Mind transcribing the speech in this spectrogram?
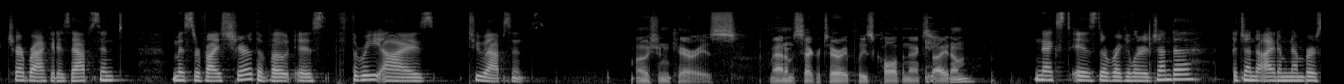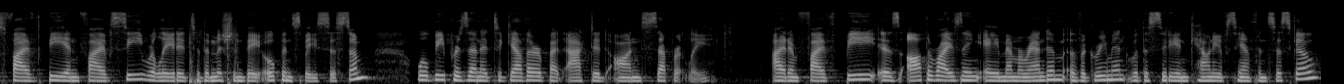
Chair Brackett is absent. Mr. Vice Chair, the vote is three ayes, two absent. Motion carries. Madam Secretary, please call the next item. Next is the regular agenda. Agenda item numbers 5B and 5C related to the Mission Bay Open Space System will be presented together but acted on separately. Item 5B is authorizing a memorandum of agreement with the City and County of San Francisco,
